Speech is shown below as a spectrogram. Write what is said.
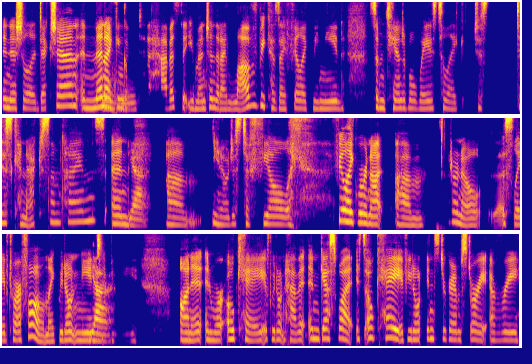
initial addiction and then mm-hmm. I can go mm-hmm. to the habits that you mentioned that I love because I feel like we need some tangible ways to like just disconnect sometimes and yeah um you know just to feel like feel like we're not um i don't know a slave to our phone like we don't need yeah. to be on it and we're okay if we don't have it and guess what it's okay if you don't instagram story every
